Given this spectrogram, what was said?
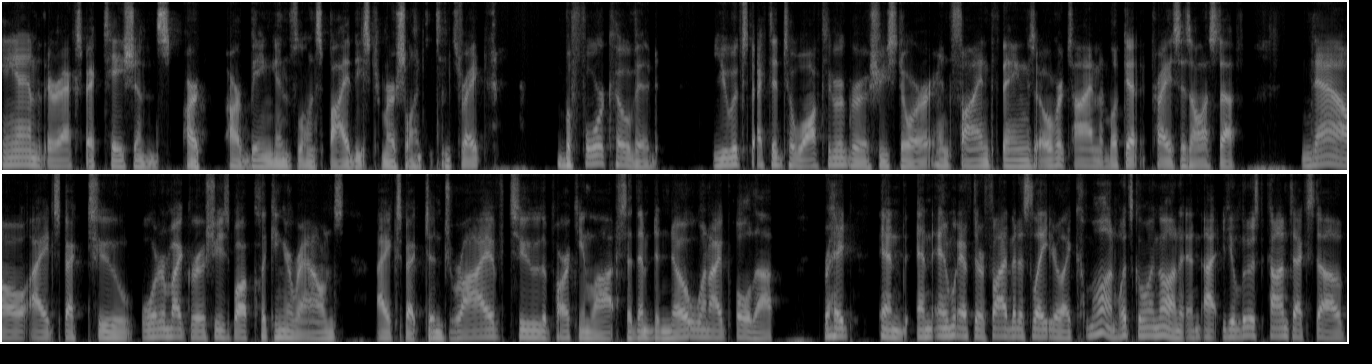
and their expectations are are being influenced by these commercial entities. Right before COVID, you expected to walk through a grocery store and find things over time and look at prices, all that stuff. Now I expect to order my groceries while clicking around. I expect to drive to the parking lot for them to know when I pulled up, right? And and and if they're five minutes late, you're like, "Come on, what's going on?" And I, you lose the context of,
